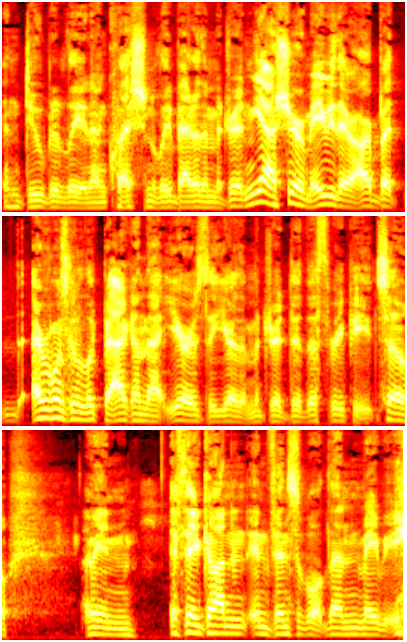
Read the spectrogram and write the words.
indubitably and unquestionably better than Madrid? And yeah, sure, maybe there are, but everyone's going to look back on that year as the year that Madrid did the three-peat. So, I mean, if they'd gone invincible, then maybe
